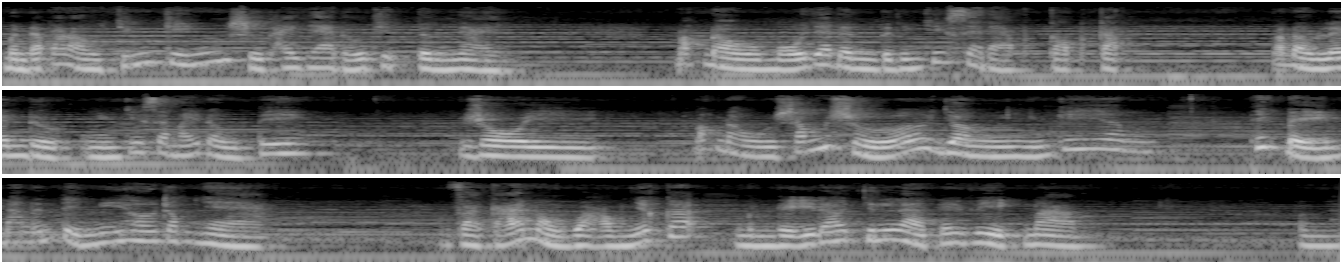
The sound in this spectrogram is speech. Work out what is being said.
mình đã bắt đầu chứng kiến sự thay da đổi thịt từng ngày. Bắt đầu mỗi gia đình từ những chiếc xe đạp cọc cạch, bắt đầu lên được những chiếc xe máy đầu tiên, rồi bắt đầu sắm sửa dần những cái um, thiết bị mang đến tiện nghi hơn trong nhà. Và cái mà wow nhất á, mình nghĩ đó chính là cái việc mà um,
